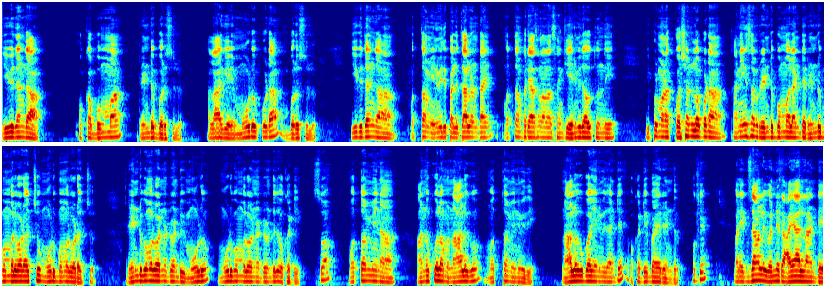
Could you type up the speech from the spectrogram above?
ఈ విధంగా ఒక బొమ్మ రెండు బొరుసులు. అలాగే మూడు కూడా బొరుసులు. ఈ విధంగా మొత్తం ఎనిమిది ఫలితాలు ఉంటాయి. మొత్తం ప్రయాసనాల సంఖ్య ఎనిమిది అవుతుంది. ఇప్పుడు మన క్వశ్చన్ లోపల కనీసం రెండు బొమ్మలు అంటే రెండు బొమ్మలు పడవచ్చు మూడు బొమ్మలు పడవచ్చు. రెండు బొమ్మలు ఉన్నటువంటి మూడు మూడు బొమ్మలు ఉన్నటువంటిది ఒకటి. సో మొత్తం మీద అనుకూలం నాలుగు మొత్తం ఎనిమిది. నాలుగు బై ఎనిమిది అంటే ఒకటి బై రెండు. ఓకే? మరి ఎగ్జామ్లో ఇవన్నీ రాయాలంటే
